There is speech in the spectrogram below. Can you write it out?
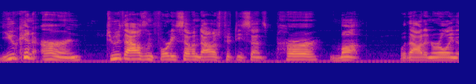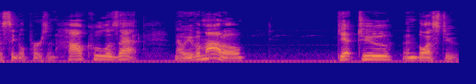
You can earn $2,047.50 per month without enrolling a single person. How cool is that? Now we have a motto, get two and bless two.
